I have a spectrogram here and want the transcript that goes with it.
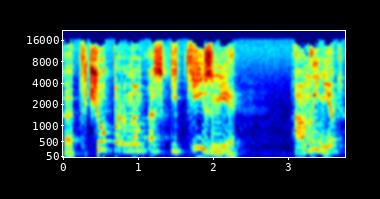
э, в чопорном аскетизме. А мы нет.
